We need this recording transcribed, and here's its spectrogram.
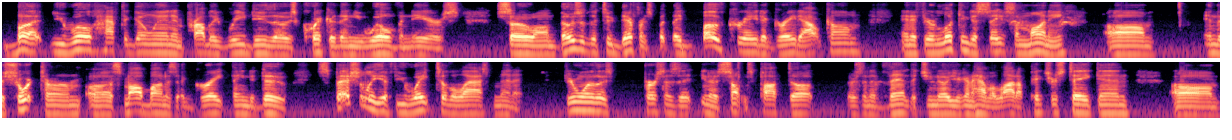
but you will have to go in and probably redo those quicker than you will veneers. So um, those are the two differences, but they both create a great outcome. And if you're looking to save some money, um, in the short term, uh, smile bond is a great thing to do, especially if you wait till the last minute. If you're one of those persons that you know something's popped up, there's an event that you know you're going to have a lot of pictures taken, um,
